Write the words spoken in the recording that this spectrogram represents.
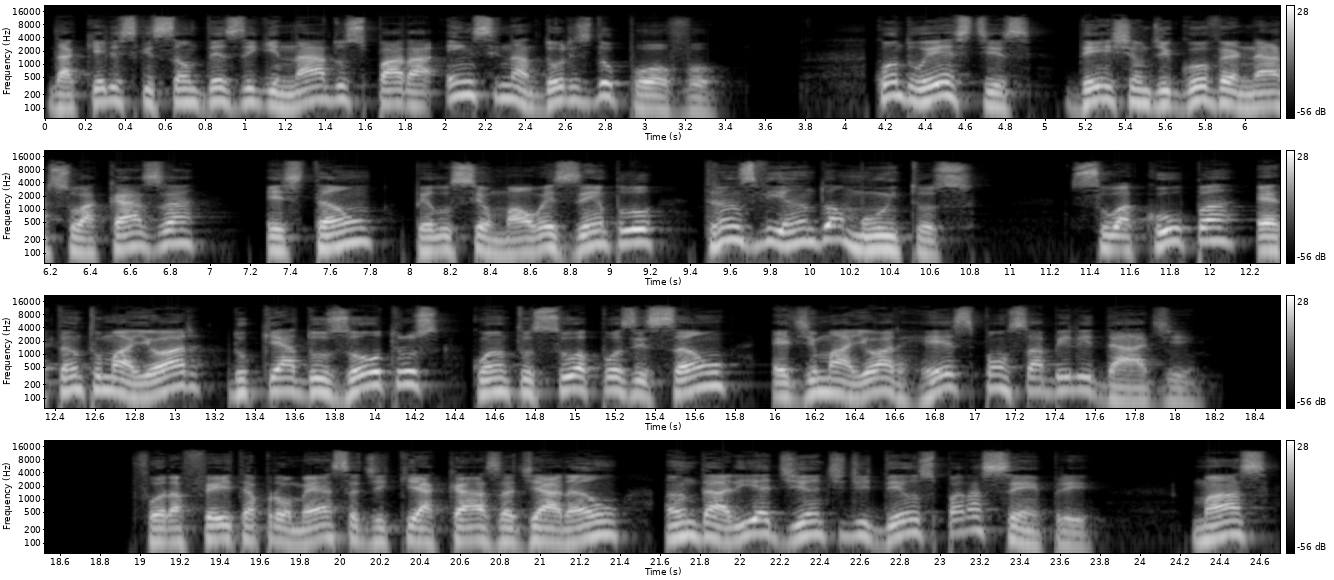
daqueles que são designados para ensinadores do povo. Quando estes deixam de governar sua casa, estão, pelo seu mau exemplo, transviando a muitos. Sua culpa é tanto maior do que a dos outros, quanto sua posição é de maior responsabilidade. Fora feita a promessa de que a casa de Arão andaria diante de Deus para sempre. Mas,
